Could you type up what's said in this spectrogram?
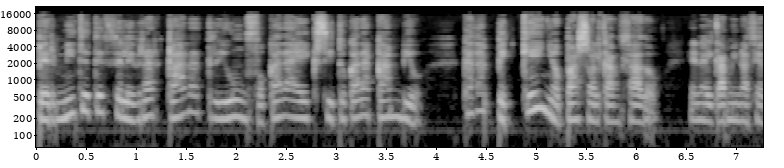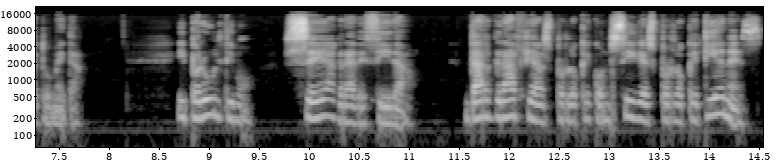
Permítete celebrar cada triunfo, cada éxito, cada cambio, cada pequeño paso alcanzado en el camino hacia tu meta. Y por último, sé agradecida. Dar gracias por lo que consigues, por lo que tienes,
